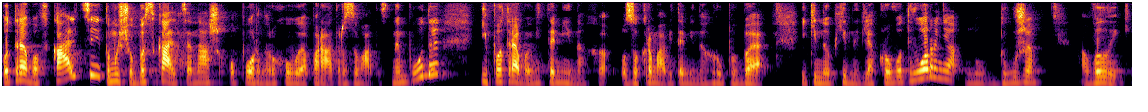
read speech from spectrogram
потреба в кальції, тому що без кальція наш опорно-руховий апарат розвиватись не буде, і потреба в вітамінах, зокрема вітамінах групи Б, які необхідні для кровотворення, ну дуже великі.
